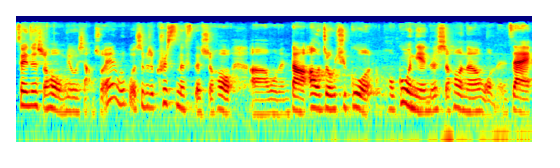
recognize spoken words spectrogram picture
所以那时候我们又想说，哎，如果是不是 Christmas 的时候，呃，我们到澳洲去过，然后过年的时候呢，我们在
